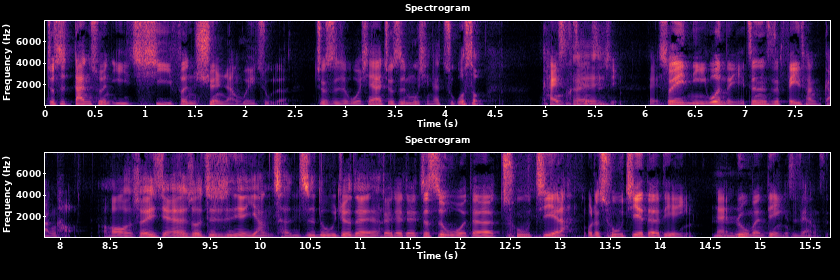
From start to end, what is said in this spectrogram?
就是单纯以气氛渲染为主的，就是我现在就是目前在着手开始这件事情。Okay. 对，所以你问的也真的是非常刚好哦。所以简单说，这是你的养成之路，就对了。对对对，这是我的初阶啦，我的初阶的电影，哎、嗯，入门电影是这样子。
